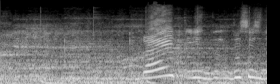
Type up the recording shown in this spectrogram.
Right? This is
